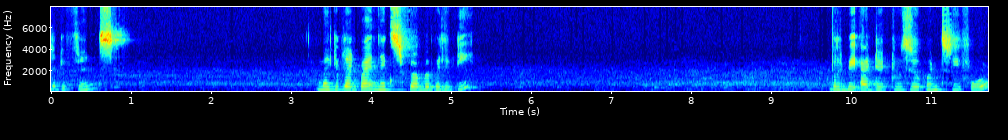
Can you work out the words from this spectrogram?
the difference. Multiplied by next probability will be added to 0.34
